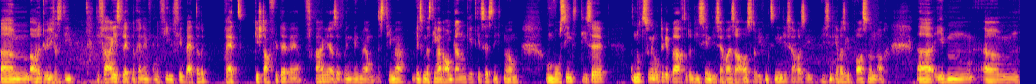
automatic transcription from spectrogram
Ähm, aber natürlich, also die, die Frage ist vielleicht noch eine, eine viel, viel weitere, breit gestaffeltere Frage. Also wenn, wenn man um das Thema, wenn es um das Thema Raumplanung geht, geht es jetzt nicht nur um, um wo sind diese Nutzungen untergebracht oder wie sehen diese Häuser aus oder wie funktionieren diese Häuser, wie, wie sind die Häuser gebaut, sondern auch äh, eben ähm,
